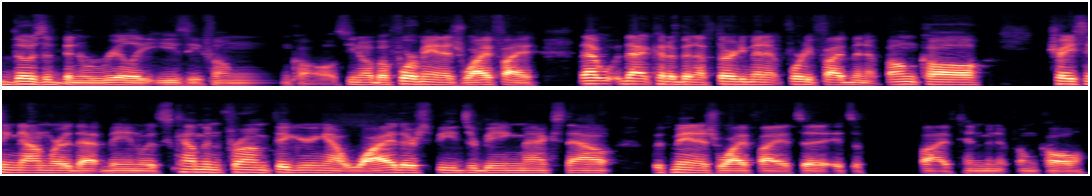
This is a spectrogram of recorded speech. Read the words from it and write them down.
those have been really easy phone calls. You know before managed wi-fi that that could have been a 30 minute 45 minute phone call tracing down where that bandwidth's coming from figuring out why their speeds are being maxed out with managed wi-fi it's a it's a five ten minute phone call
